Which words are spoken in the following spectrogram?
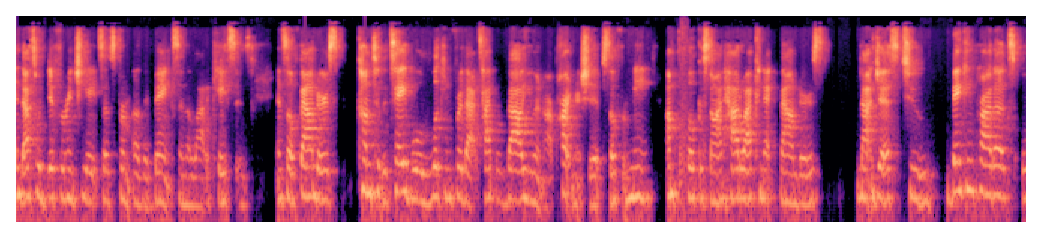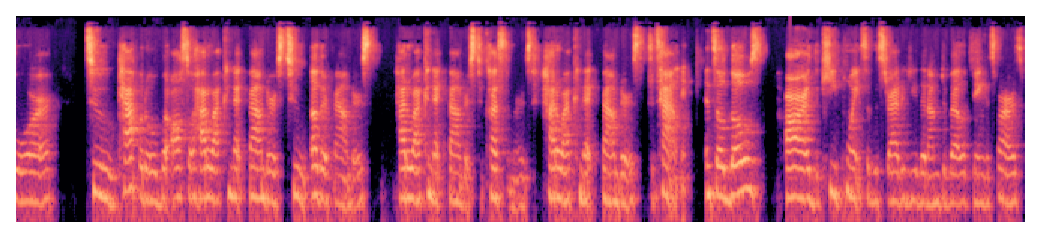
And that's what differentiates us from other banks in a lot of cases. And so founders come to the table looking for that type of value in our partnership. So for me, I'm focused on how do I connect founders, not just to banking products or to capital, but also how do I connect founders to other founders? How do I connect founders to customers? How do I connect founders to talent? And so those are the key points of the strategy that I'm developing as far as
